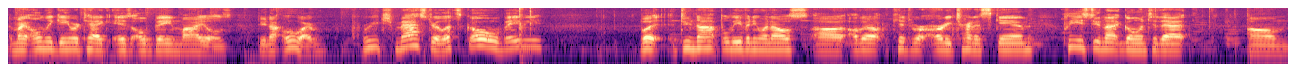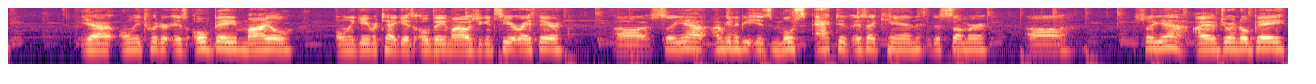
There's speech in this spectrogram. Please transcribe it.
And my only gamer tag is Obey Miles. Do not. Oh, I reached master. Let's go, baby. But do not believe anyone else. Uh, other kids were already trying to scam. Please do not go into that. Um, yeah, only Twitter is Obey Myol. Only gamer tag is Obey Miles. You can see it right there. Uh, so yeah, I'm gonna be as most active as I can this summer. Uh, so yeah, I have joined Obey.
